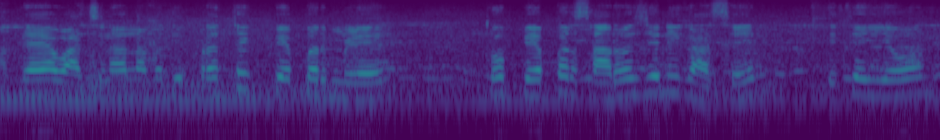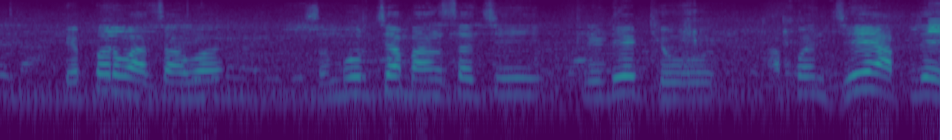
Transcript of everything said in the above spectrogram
आपल्या या वाचनालयामध्ये प्रत्येक पेपर मिळेल. तो पेपर सार्वजनिक असेल. तिथे येऊन पेपर वाचावं समोरच्या माणसाची क्रेडिट ठेवून आपण जे आपले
